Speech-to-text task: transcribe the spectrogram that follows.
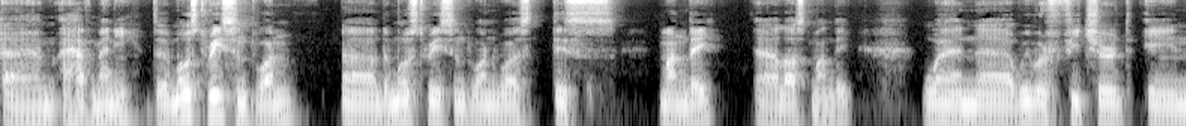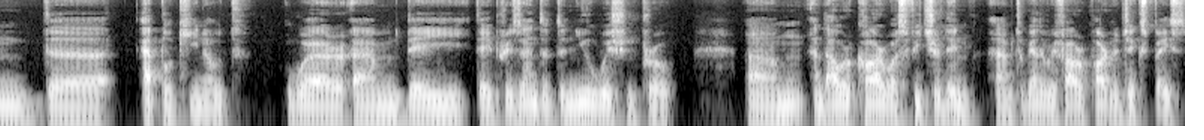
Um, I have many. The most recent one, uh, the most recent one was this Monday, uh, last Monday, when uh, we were featured in the Apple keynote, where um, they they presented the new Vision Pro, um, and our car was featured in um, together with our partner JIGSpace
